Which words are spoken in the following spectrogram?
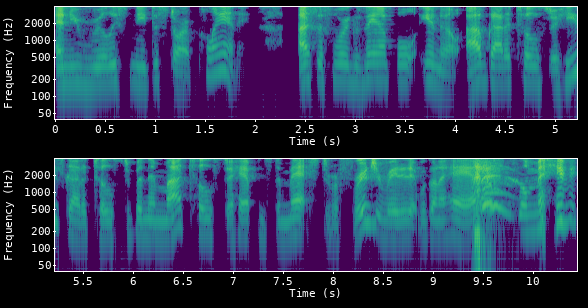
and you really need to start planning. I said, for example, you know, I've got a toaster, he's got a toaster, but then my toaster happens to match the refrigerator that we're going to have. so maybe,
